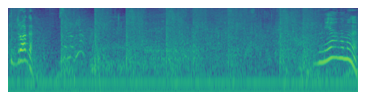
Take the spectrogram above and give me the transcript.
Que droga! Merda, mano.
